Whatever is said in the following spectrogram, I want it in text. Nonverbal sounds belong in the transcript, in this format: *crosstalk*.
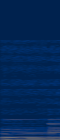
うん。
